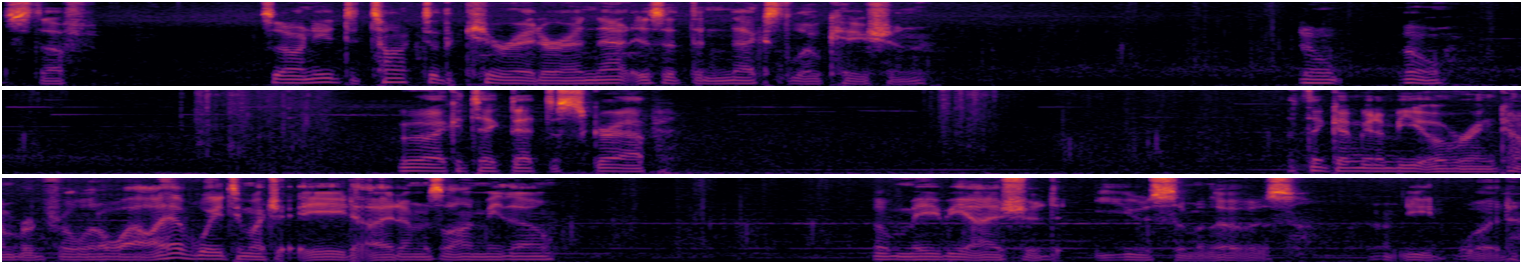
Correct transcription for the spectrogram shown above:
stuff. So I need to talk to the curator, and that is at the next location. Don't... oh. Ooh, I could take that to scrap. I think I'm gonna be over encumbered for a little while. I have way too much aid items on me though. So maybe I should use some of those. I don't need wood.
